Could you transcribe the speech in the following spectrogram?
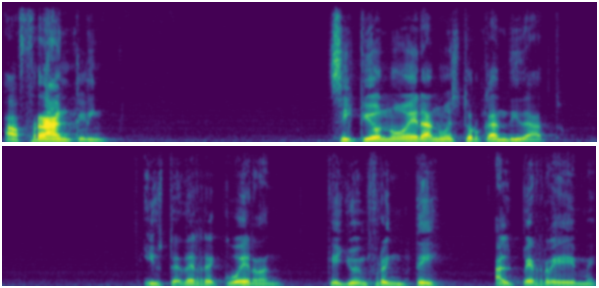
a Franklin, Siquio no era nuestro candidato. Y ustedes recuerdan que yo enfrenté al PRM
